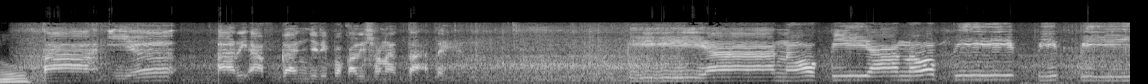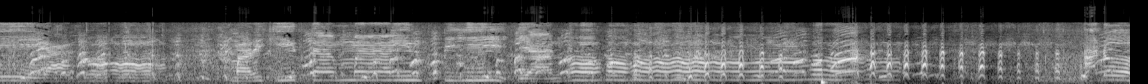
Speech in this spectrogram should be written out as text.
Oh. Tah iya Ari Afgan jadi vokalis sonata teh. Piano, piano, pipi, piano. Mari kita main piano. Aduh,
